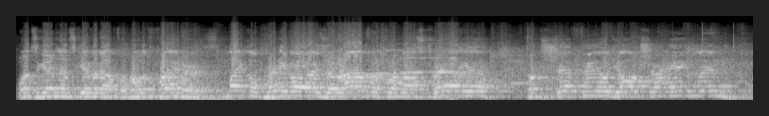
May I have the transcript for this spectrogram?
Once again, let's give it up for both fighters. Michael Prettyboy Zerafa from Australia, from Sheffield, Yorkshire, England,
